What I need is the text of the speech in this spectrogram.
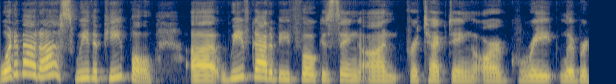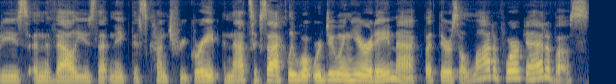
What about us, we the people? Uh, we've got to be focusing on protecting our great liberties and the values that make this country great. And that's exactly what we're doing here at AMAC. But there's a lot of work ahead of us.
